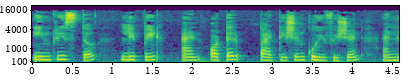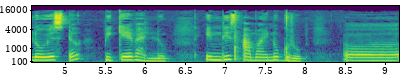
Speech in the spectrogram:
increase the lipid and outer partition coefficient and lowest pK value. In this amino group uh,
